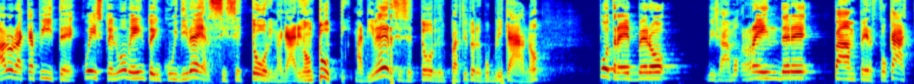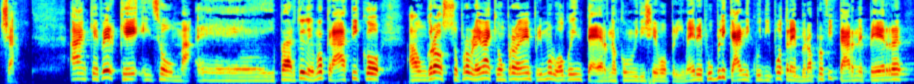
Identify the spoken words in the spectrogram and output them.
Allora capite, questo è il momento in cui diversi settori, magari non tutti, ma diversi settori del Partito Repubblicano potrebbero, diciamo, rendere pan per focaccia. Anche perché, insomma, eh, il Partito Democratico ha un grosso problema che è un problema in primo luogo interno, come vi dicevo prima. I repubblicani quindi potrebbero approfittarne per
